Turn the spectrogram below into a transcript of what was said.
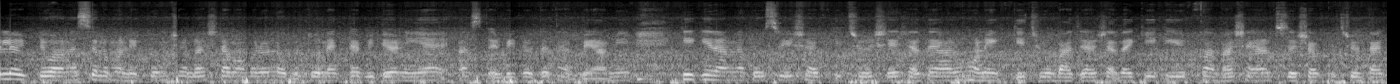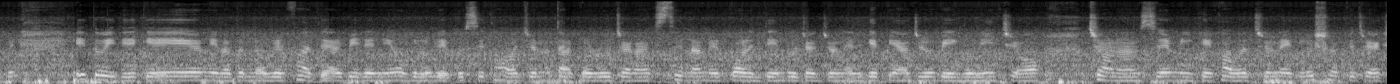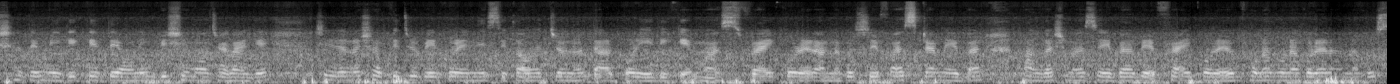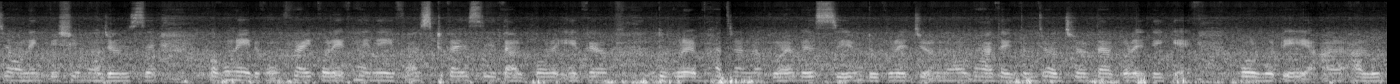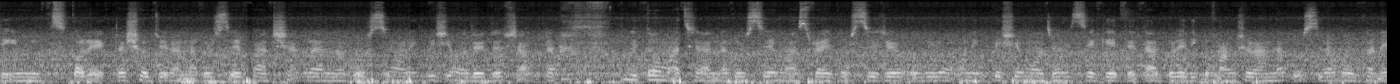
Hello everyone আসসালামু আলাইকুম। চলে আসলাম আবারও নতুন একটা ভিডিও নিয়ে। আজকের ভিডিওতে থাকবে আমি কি কি রান্না করছি সব কিছু সে সাথে আরও অনেক কিছু, বাজার সাথে কী কী বাসায় আসছে সব কিছু থাকবে। এই তো এইদিকে মিলাদুল নবীর ফাতে আর বিরিয়ানি ওগুলো বের করছি খাওয়ার জন্য তারপর রোজা রাখছিলাম। এর পরের দিন রোজার জন্য এদিকে পেঁয়াজু, বেগুনি, চ চনা আছে মেয়েকে খাওয়ার জন্য। এগুলো সব কিছু একসাথে মেয়েকে খেতে অনেক বেশি মজা লাগে। সেই জন্য সব কিছু বের করে নিচ্ছি খাওয়ার জন্য। তারপর এদিকে মাছ ফ্রাই করে রান্না করছি। ফার্স্ট টাইম এবার পাঙ্গাস মাছ এইভাবে ফ্রাই করে, ভোনা ভোনা করে রান্না করছি। অনেক বেশি মজা হয়েছে। কখনো এরকম ফ্রাই করে খাইনি ফার্স্ট খাইছি, তারপর এটা দুপুরে ভাত রান্না করে ফেলছি। দুপুরের জন্য ভাত একদম ঝরঝর, তারপরে এদিকে বরবটি আর আলু দিয়ে মিক্স করে একটা সবজি রান্না করছে পাট শাক রান্না করছে, অনেক বেশি মজা এটা শাকটা তো মাছ রান্না করছে, মাছ ফ্রাই করছে, যে ওগুলো অনেক বেশি মজা হয়েছে খেতে। তারপরে এদিকে মাংস রান্না করছিলাম, ওখানে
